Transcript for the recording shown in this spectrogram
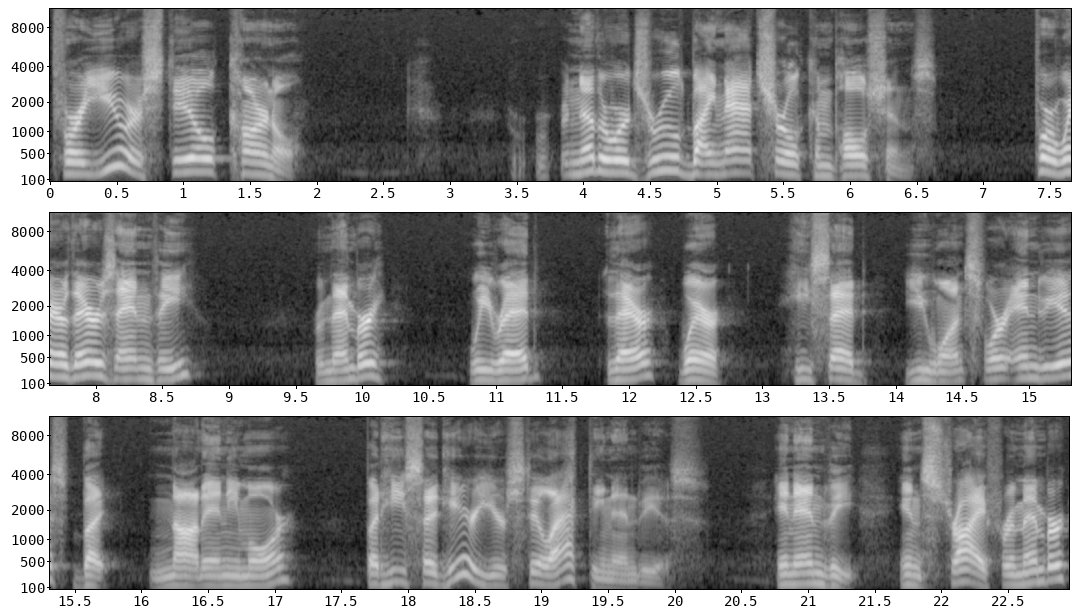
For you are still carnal. In other words, ruled by natural compulsions. For where there's envy, remember, we read there where he said, You once were envious, but not anymore. But he said, Here, you're still acting envious. In envy, in strife. Remember?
